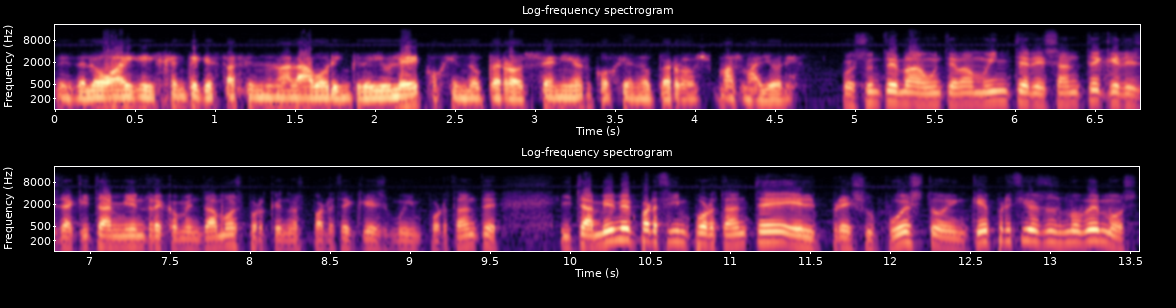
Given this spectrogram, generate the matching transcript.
desde luego hay, gente que está haciendo una labor increíble cogiendo perros senior, cogiendo perros más mayores. Pues un tema, un tema muy interesante que desde aquí también recomendamos porque nos parece que es muy importante. Y también me parece importante el presupuesto, en qué precios nos movemos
